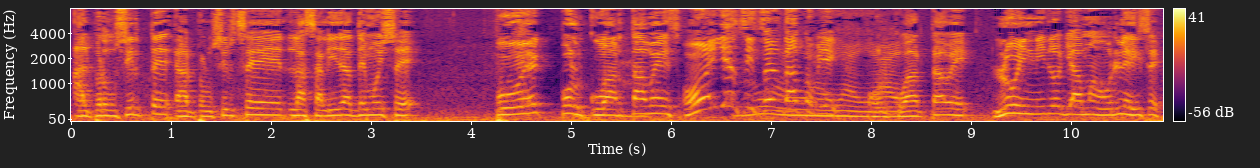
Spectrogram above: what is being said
Al producirte, al producirse la salida de Moisés, pues por cuarta vez, oye, si sé el dato Ay, bien, ay, por ay. cuarta vez, Luis ni lo llama ahora y le dice,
